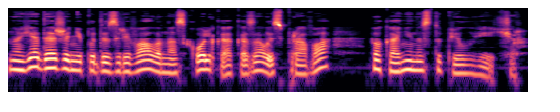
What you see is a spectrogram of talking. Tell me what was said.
Но я даже не подозревала, насколько оказалась права, пока не наступил вечер.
